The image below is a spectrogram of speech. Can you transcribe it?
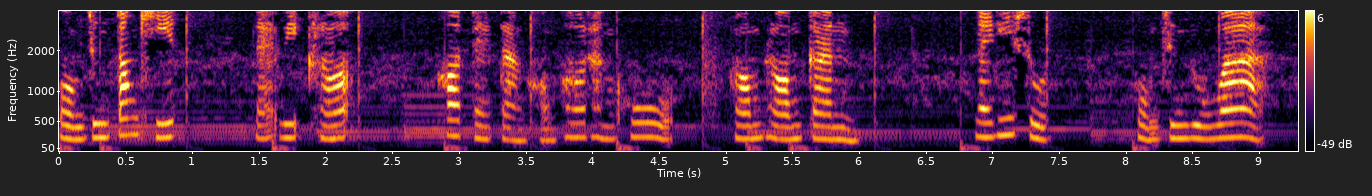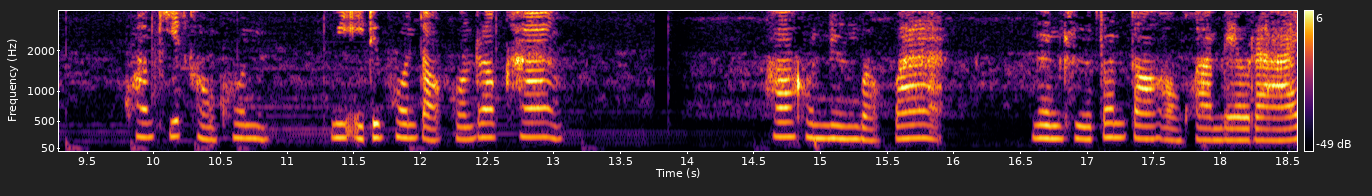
ผมจึงต้องคิดและวิเคราะห์ ข้อแตกต่างของพ่อทั้งคู่ พร้อมๆกัน ในที่สุด ผมจึงรู้ว่า ความคิดของคนมีอิทธิพลต่อคนรอบข้าง พ่อคนหนึ่งบอกว่า เงินคือต้นตอของความเลวร้าย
